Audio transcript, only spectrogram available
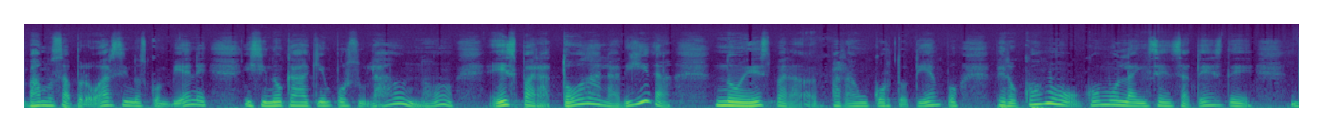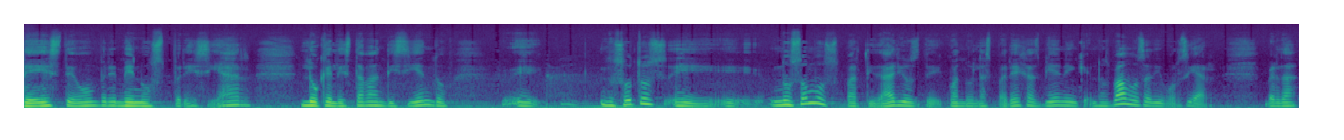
vamos a probar si nos conviene y si no cada quien por su lado, no, es para toda la vida, no es para, para un corto tiempo. Pero ¿cómo, cómo la insensatez de, de este hombre menospreciar lo que le estaban diciendo? Eh, nosotros eh, eh, no somos partidarios de cuando las parejas vienen que nos vamos a divorciar, ¿verdad?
